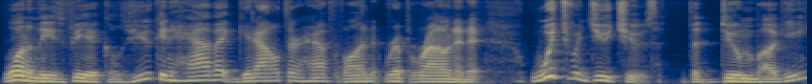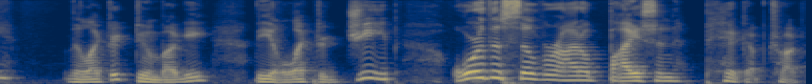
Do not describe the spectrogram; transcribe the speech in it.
one of these vehicles, you can have it, get out there, have fun, rip around in it. Which would you choose? The Dune Buggy, the electric Dune Buggy, the electric Jeep, or the Silverado Bison pickup truck?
